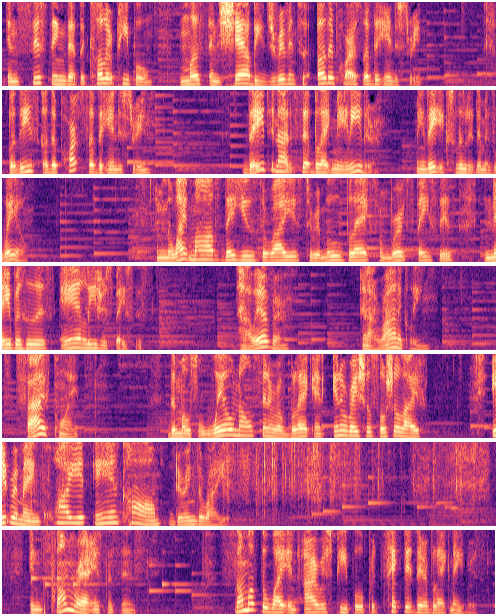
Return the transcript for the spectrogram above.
insisting that the colored people must and shall be driven to other parts of the industry. But these other parts of the industry, they did not accept black men either. I mean, they excluded them as well. I mean, the white mobs, they used the riots to remove blacks from workspaces neighborhoods, and leisure spaces. However, and ironically, Five Points, the most well known center of black and interracial social life, it remained quiet and calm during the riots. In some rare instances, some of the white and Irish people protected their black neighbors.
